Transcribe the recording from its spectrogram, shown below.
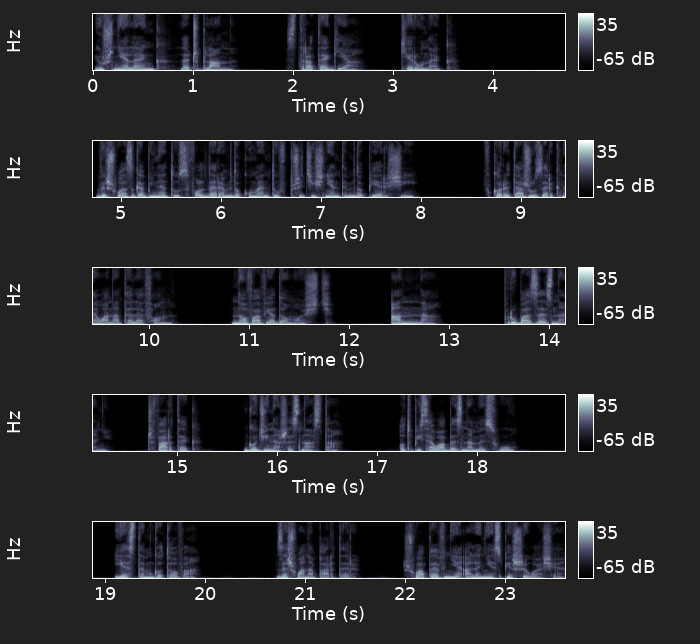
Już nie lęk, lecz plan, strategia, kierunek. Wyszła z gabinetu z folderem dokumentów przyciśniętym do piersi. W korytarzu zerknęła na telefon. Nowa wiadomość. Anna. Próba zeznań. Czwartek, godzina szesnasta. Odpisała bez namysłu. Jestem gotowa. Zeszła na parter. Szła pewnie, ale nie spieszyła się.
